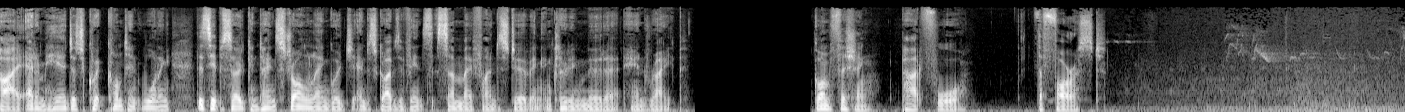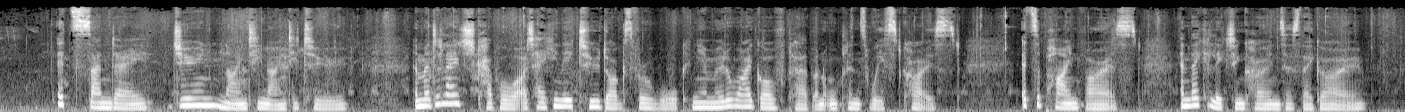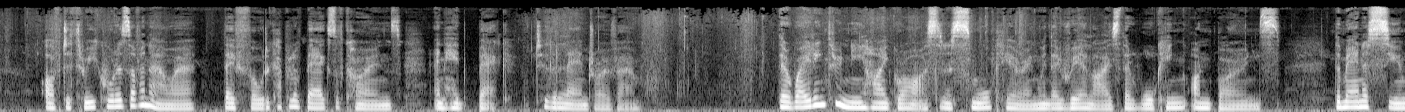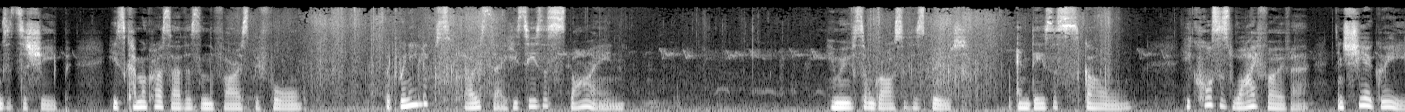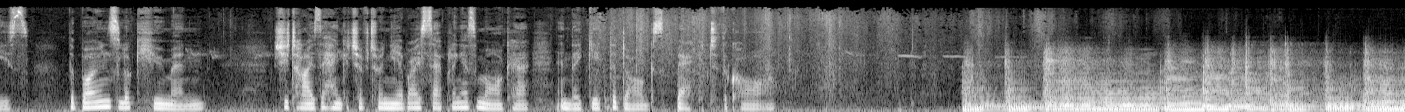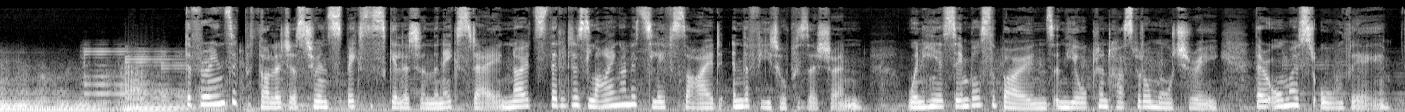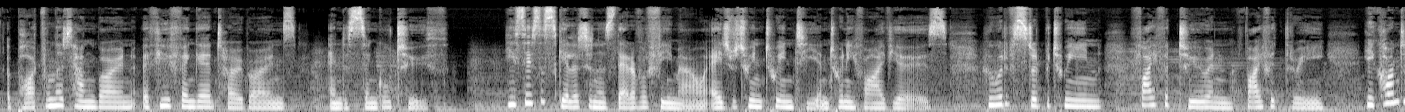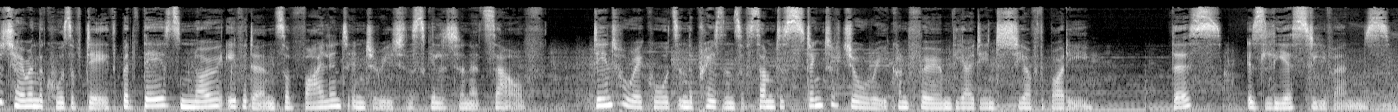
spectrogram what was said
Hi, Adam here. Just a quick content warning. This episode contains strong language and describes events that some may find disturbing, including murder and rape. Gone Fishing, Part 4 The Forest. It's Sunday, June 1992. A middle aged couple are taking their two dogs for a walk near Muriwai Golf Club on Auckland's west coast. It's a pine forest, and they're collecting cones as they go. After three quarters of an hour, they fold a couple of bags of cones and head back to the Land Rover. They're wading through knee high grass in a small clearing when they realise they're walking on bones. The man assumes it's a sheep. He's come across others in the forest before. But when he looks closer, he sees a spine. He moves some grass with his boot, and there's a skull. He calls his wife over, and she agrees. The bones look human. She ties a handkerchief to a nearby sapling as a marker, and they get the dogs back to the car. The forensic pathologist who inspects the skeleton the next day notes that it is lying on its left side in the fetal position. When he assembles the bones in the Auckland Hospital mortuary, they're almost all there, apart from the tongue bone, a few finger and toe bones, and a single tooth. He says the skeleton is that of a female aged between 20 and 25 years, who would have stood between 5 foot 2 and 5 foot 3. He can't determine the cause of death, but there's no evidence of violent injury to the skeleton itself. Dental records in the presence of some distinctive jewellery confirm the identity of the body. This is Leah Stevens.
